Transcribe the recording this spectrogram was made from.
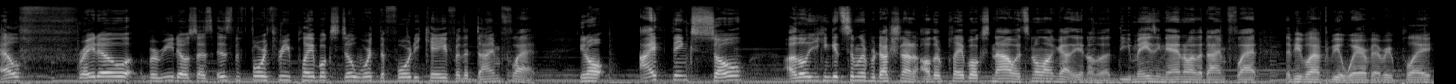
Alfredo Burrito says, "Is the 4-3 playbook still worth the 40k for the dime flat?" You know, I think so. Although you can get similar production out of other playbooks now, it's no longer got you know the, the amazing nano on the dime flat that people have to be aware of every play.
